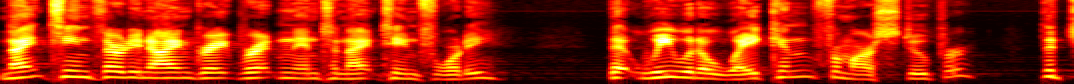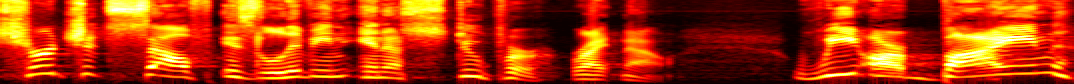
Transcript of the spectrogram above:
1939 Great Britain into 1940, that we would awaken from our stupor. The church itself is living in a stupor right now. We are buying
